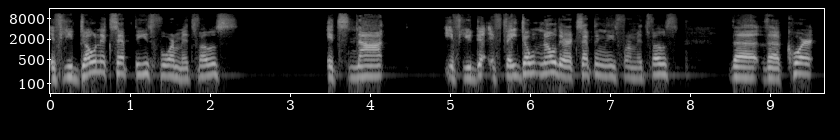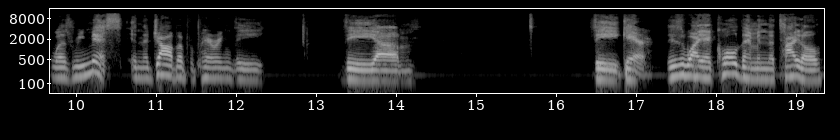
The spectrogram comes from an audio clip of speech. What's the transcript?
If you don't accept these four mitzvos, it's not. If you if they don't know they're accepting these four mitzvos, the the court was remiss in the job of preparing the the um, the ger. This is why I called them in the title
